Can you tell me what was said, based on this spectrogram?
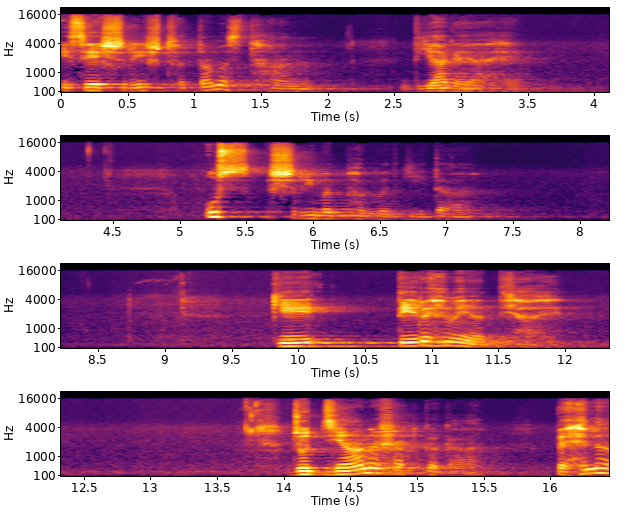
इसे श्रेष्ठतम स्थान दिया गया है। उस श्रीमद् भगवद गीता के तेरहवें अध्याय, जो ज्ञान षटक का पहला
